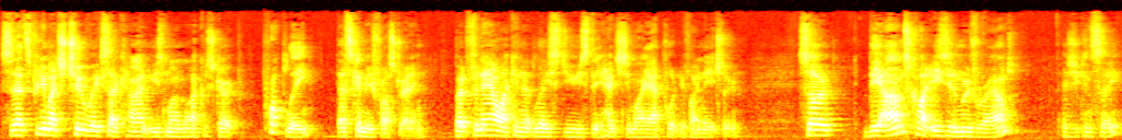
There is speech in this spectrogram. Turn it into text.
So that's pretty much two weeks I can't use my microscope properly. That's going to be frustrating. But for now I can at least use the HDMI output if I need to. So the arm's quite easy to move around, as you can see.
